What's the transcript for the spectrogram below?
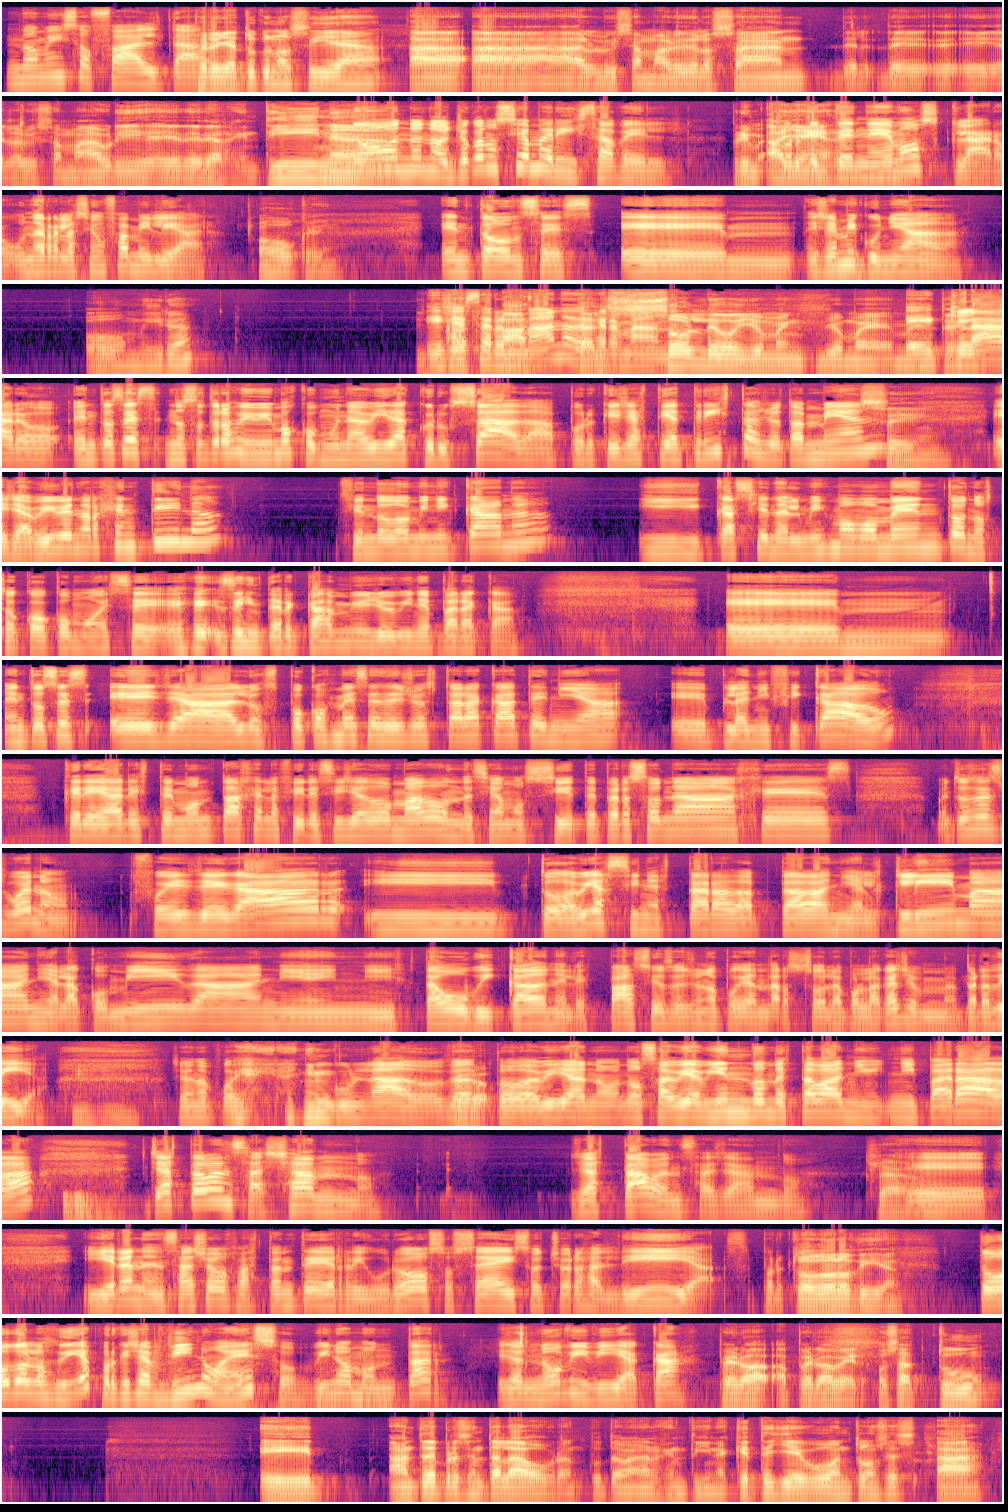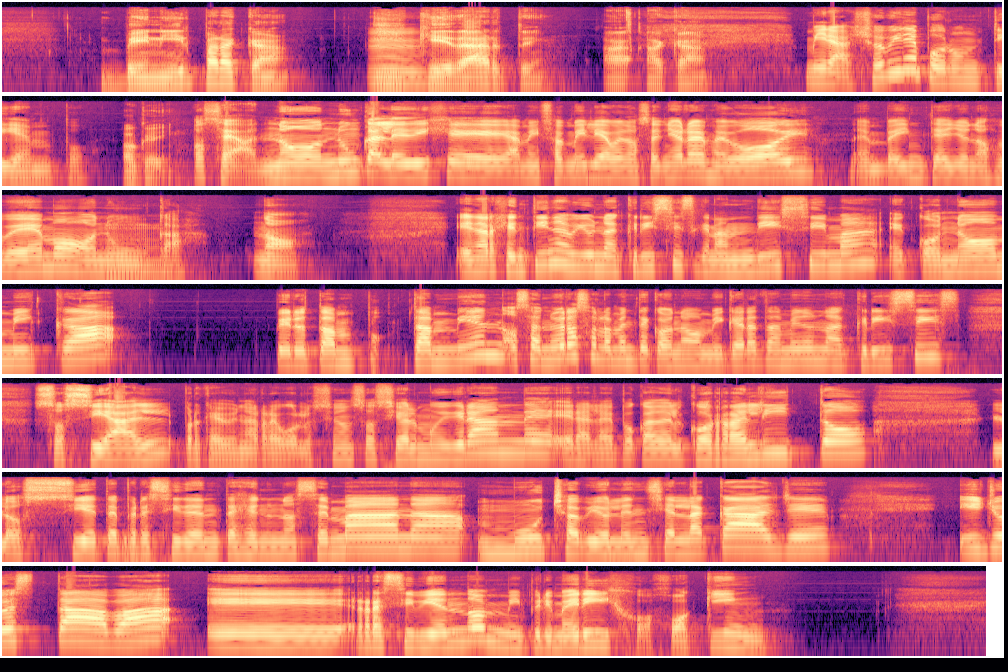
No me hizo falta. Pero ya tú conocías a, Luisa Mauri de los Santos, de, eh, Luisa Mauri eh, de, Argentina. No, no, no. Yo conocí a María Isabel. porque tenemos, claro, una relación familiar. Oh, ok. Entonces, eh, ella es mi cuñada. Oh, mira. Ella es hermana de Germán. El sol de hoy yo me, yo me, eh, Claro, entonces nosotros vivimos como una vida cruzada, porque ella es teatrista, yo también. Sí. Ella vive en Argentina, siendo dominicana, y casi en el mismo momento nos tocó como ese, ese intercambio y yo vine para acá. Em, entonces ella, a los pocos meses de yo estar acá, tenía eh, planificado crear este montaje, La Fierecilla Domada, donde hacíamos siete personajes. Entonces, bueno, fue llegar y todavía sin estar adaptada ni al clima, ni a la comida, ni, ni estaba ubicada en el espacio. O sea, yo no podía andar sola por la calle, me perdía. Yo no podía ir a ningún lado. O sea, todavía no, no sabía bien dónde estaba ni, ni, parada. Ya estaba ensayando. ya estaba ensayando. Claro. Eh, y eran ensayos bastante rigurosos, seis, ocho horas al día. Porque Todos los días. todos los días, porque ella vino a eso, vino a montar. Ella no vivía acá. Pero, pero a ver, o sea, tú, eh, antes de presentar la obra, tú estabas en Argentina, ¿qué te llevó entonces a venir para acá y Mm. quedarte a- acá? Mira, yo vine por un tiempo. Ok. O sea, no, nunca le dije a mi familia, bueno, señores, me voy, en 20 años nos vemos o nunca. No. En Argentina había una crisis grandísima, económica, pero también, o sea, no era solamente económica, era también una crisis social, porque había una revolución social muy grande, era la época del corralito, los siete presidentes en una semana, mucha violencia en la calle, y yo estaba eh, recibiendo mi primer hijo, Joaquín.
